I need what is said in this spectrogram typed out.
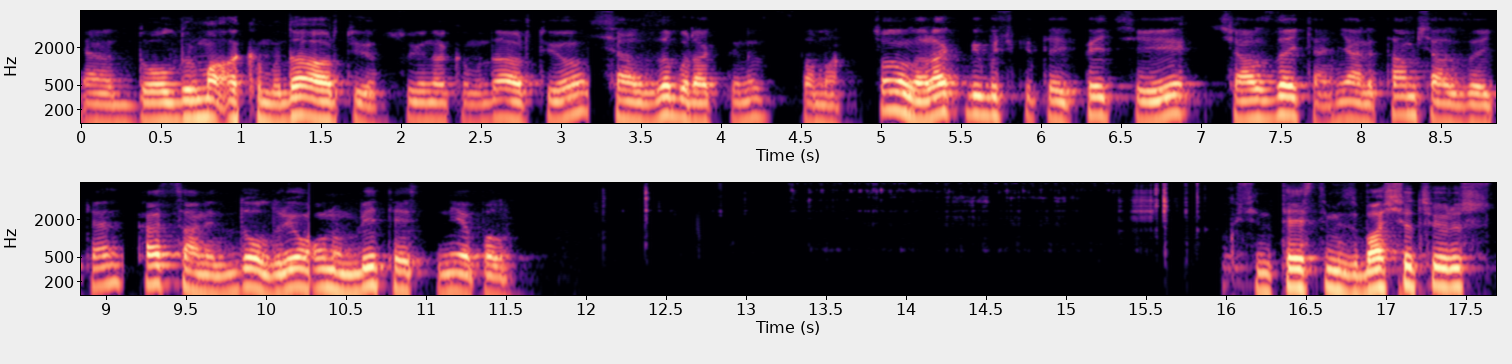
yani doldurma akımı da artıyor. Suyun akımı da artıyor. Şarjda bıraktığınız zaman. Son olarak 1.5 litrelik pet şeyi şarjdayken yani tam şarjdayken kaç saniyede dolduruyor onun bir testini yapalım. Şimdi testimizi başlatıyoruz.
